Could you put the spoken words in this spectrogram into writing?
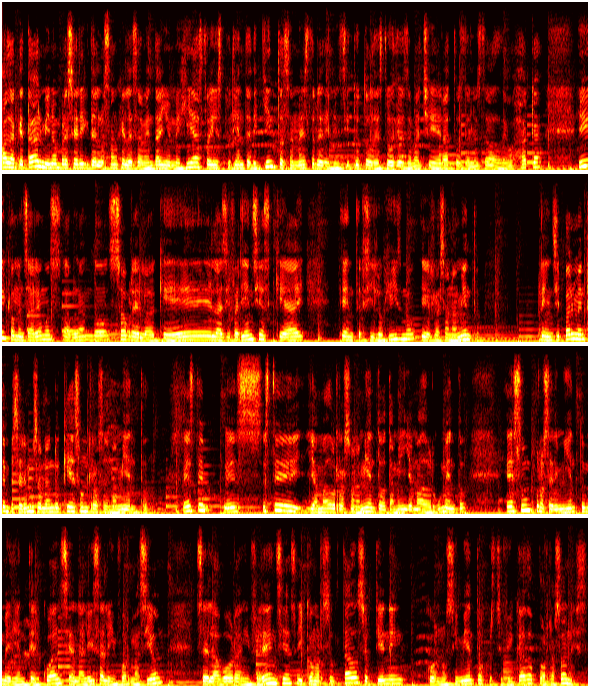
Hola, ¿qué tal? Mi nombre es Eric de Los Ángeles Avendaño Mejía, estoy estudiante de quinto semestre del Instituto de Estudios de Bachilleratos del Estado de Oaxaca y comenzaremos hablando sobre lo que las diferencias que hay entre silogismo y razonamiento. Principalmente empezaremos hablando qué es un razonamiento. Este, es, este llamado razonamiento, también llamado argumento, es un procedimiento mediante el cual se analiza la información, se elaboran inferencias y como resultado se obtienen conocimiento justificado por razones.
